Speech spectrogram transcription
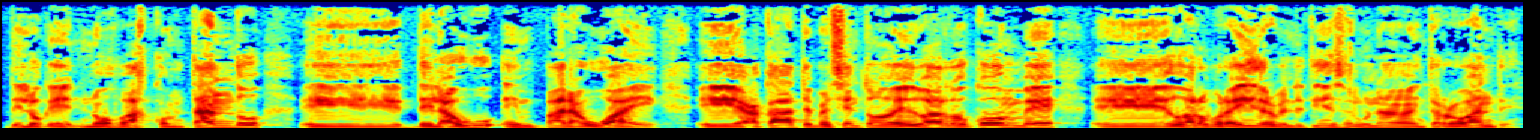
de lo que nos vas contando eh, de la U en Paraguay. Eh, acá te presento a Eduardo Combe. Eh, Eduardo, por ahí de repente tienes alguna interrogante.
